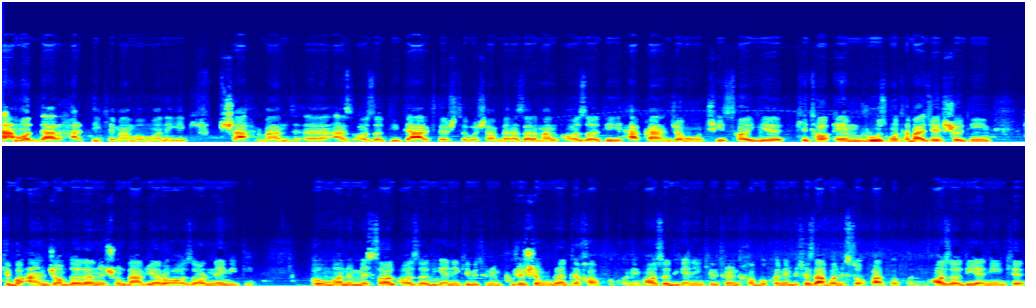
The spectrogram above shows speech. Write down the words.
اما در حدی که من به عنوان یک شهروند از آزادی درک داشته باشم به نظر من آزادی حق انجام اون چیزهاییه که تا امروز متوجه شدیم که با انجام دادنشون بقیه رو آزار نمیدیم. به عنوان مثال آزادی یعنی اینکه بتونیم پوششمون رو انتخاب بکنیم. آزادی یعنی اینکه بتونیم انتخاب بکنیم به چه زبانی صحبت بکنیم. آزادی یعنی اینکه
